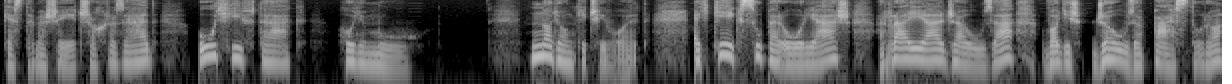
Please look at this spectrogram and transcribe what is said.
kezdte meséjét Sakrazád, úgy hívták, hogy Mú. Nagyon kicsi volt. Egy kék szuperóriás, Rayal Jauza, vagyis Jauza pásztora,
